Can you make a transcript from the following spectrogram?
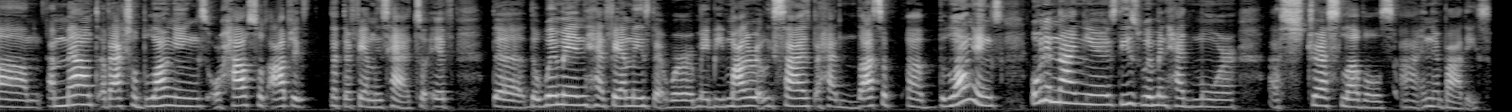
um, amount of actual belongings or household objects that their families had. So if the the women had families that were maybe moderately sized but had lots of uh, belongings, over the nine years, these women had more uh, stress levels uh, in their bodies.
